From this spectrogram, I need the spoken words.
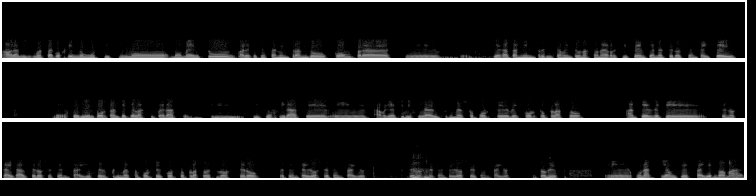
Ahora mismo está cogiendo muchísimo momentum, parece que están entrando compras, eh, llega también precisamente a una zona de resistencia en el 0,86. Eh, sería importante que la superase. Si, se girase, eh, habría que vigilar el primer soporte de corto plazo antes de que se nos caiga al 0,60. Y ese primer soporte de corto plazo es los 0,72-78. 0,72-78. Entonces, eh, una acción que está yendo a más,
